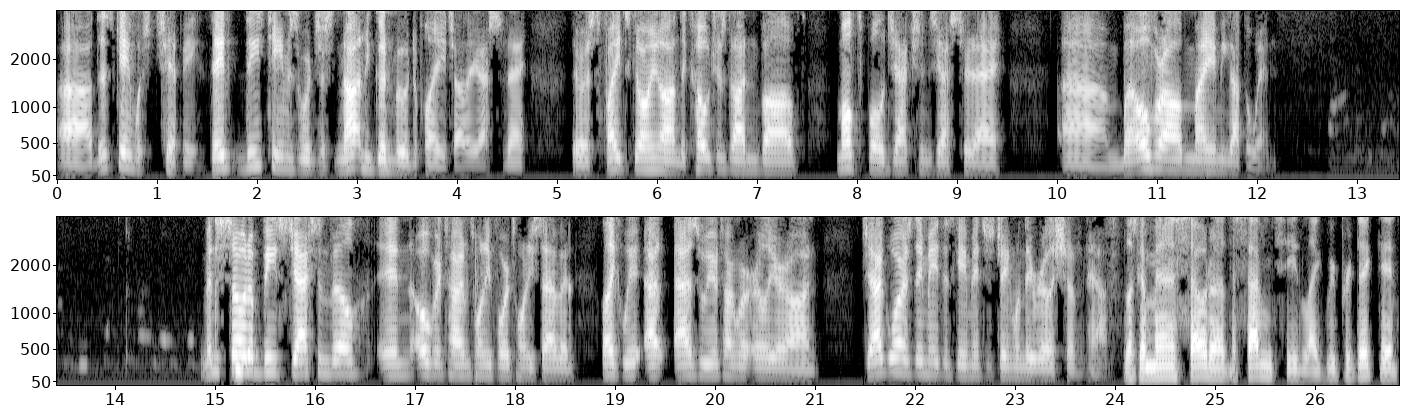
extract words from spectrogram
Uh, this game was chippy. They these teams were just not in a good mood to play each other yesterday. There was fights going on. The coaches got involved. Multiple ejections yesterday. Um, but overall, Miami got the win. Minnesota beats Jacksonville in overtime 24-27. Like we as we were talking about earlier on, Jaguars they made this game interesting when they really shouldn't have. look at Minnesota, the seventh seed, like we predicted.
